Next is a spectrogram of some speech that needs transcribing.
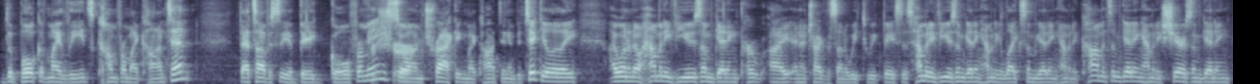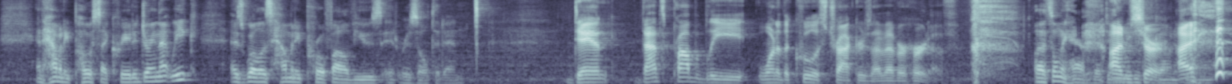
the bulk of my leads come from my content that's obviously a big goal for me. For sure. So I'm tracking my content in particularly. I want to know how many views I'm getting per I and I track this on a week to week basis. How many views I'm getting, how many likes I'm getting, how many comments I'm getting, how many shares I'm getting, and how many posts I created during that week, as well as how many profile views it resulted in. Dan, that's probably one of the coolest trackers I've ever heard of. Oh, that's only half of it. I'm sure. I,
